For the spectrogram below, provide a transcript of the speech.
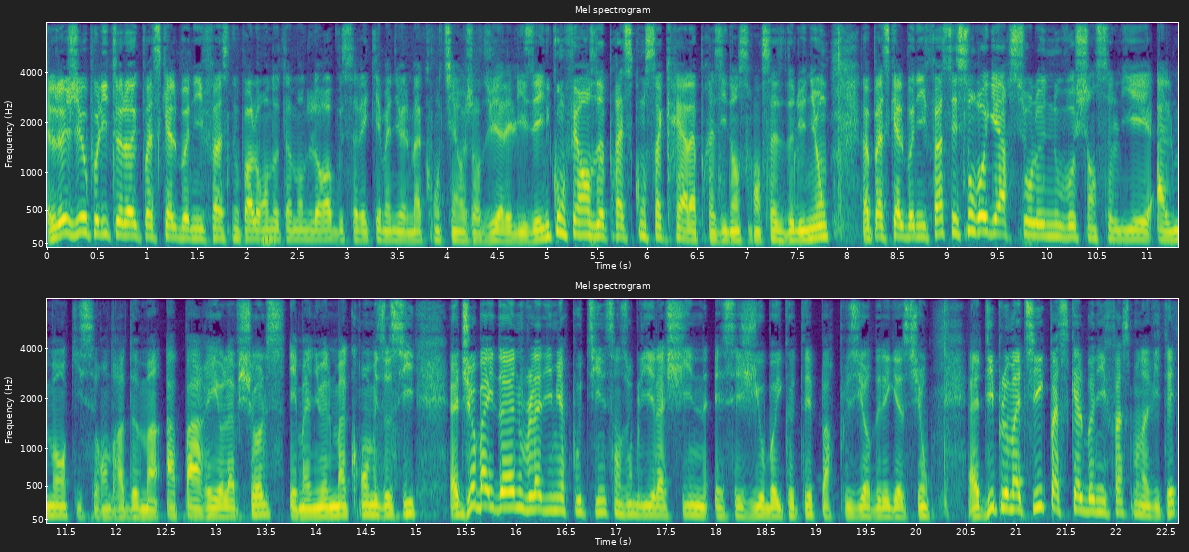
Le géopolitologue Pascal Boniface, nous parlerons notamment de l'Europe. Vous savez qu'Emmanuel Macron tient aujourd'hui à l'Elysée une conférence de presse consacrée à la présidence française de l'Union. Euh, Pascal Boniface et son regard sur le nouveau chancelier allemand qui se rendra demain à Paris, Olaf Scholz, Emmanuel Macron, mais aussi euh, Joe Biden, Vladimir Poutine, sans oublier la Chine et ses JO boycottés par plusieurs délégations euh, diplomatiques. Pascal Boniface, mon invité,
